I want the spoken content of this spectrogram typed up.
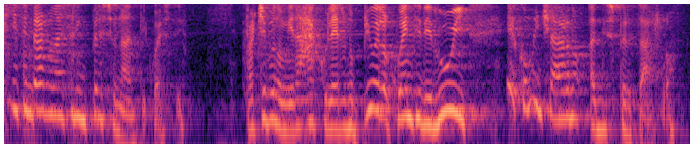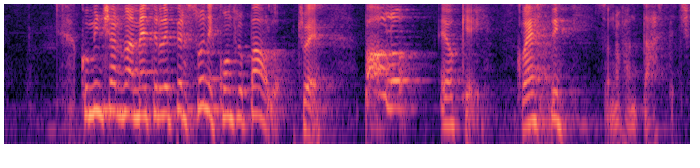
che sembravano essere impressionanti questi. Facevano miracoli, erano più eloquenti di lui e cominciarono a disprezzarlo. Cominciarono a mettere le persone contro Paolo, cioè Paolo è ok, questi sono fantastici.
